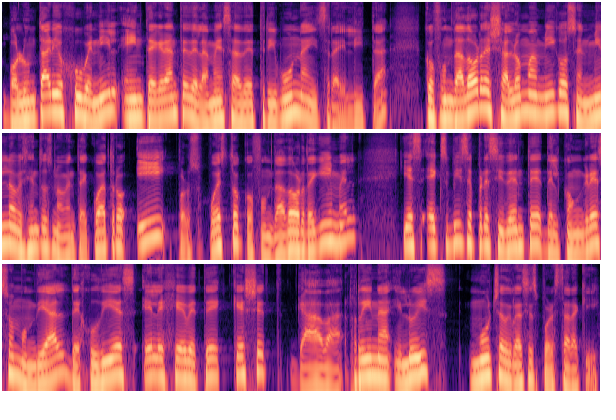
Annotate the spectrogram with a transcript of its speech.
voluntario juvenil e integrante de la mesa de Tribuna Israelita, cofundador de Shalom Amigos en 1994 y, por supuesto, cofundador de Gimel, y es ex vicepresidente del Congreso Mundial de Judíes LGBT Keshet Gaba. Rina y Luis, muchas gracias por estar aquí.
